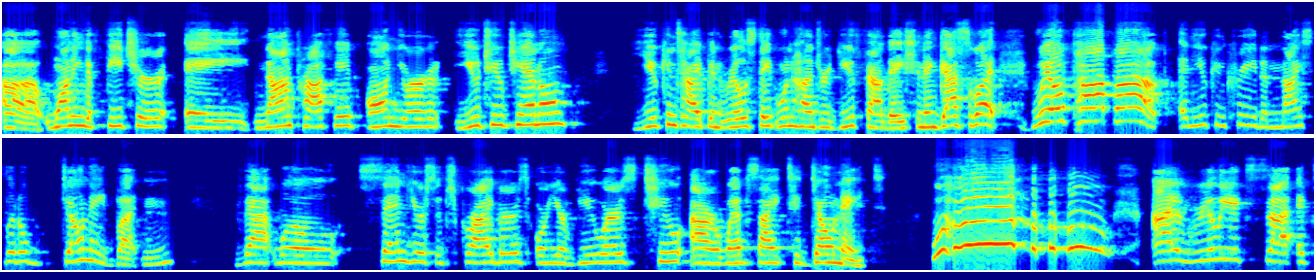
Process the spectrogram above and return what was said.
uh, wanting to feature a nonprofit on your YouTube channel, you can type in Real Estate 100 Youth Foundation, and guess what? We'll pop up, and you can create a nice little donate button that will send your subscribers or your viewers to our website to donate. Woohoo! I'm really exci- ec-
